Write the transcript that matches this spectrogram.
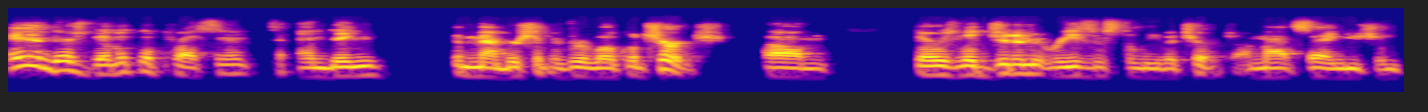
And there's biblical precedent to ending the membership of your local church. Um, there's legitimate reasons to leave a church. I'm not saying you should,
